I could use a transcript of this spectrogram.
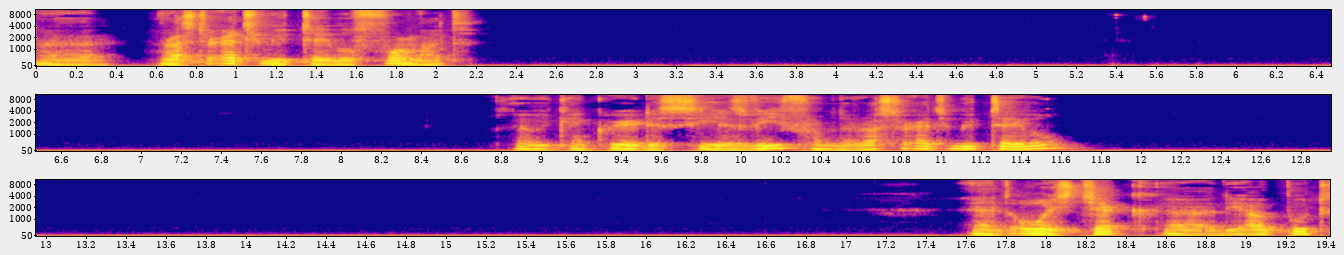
uh, raster attribute table format We can create a CSV from the raster attribute table. And always check uh, the output.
